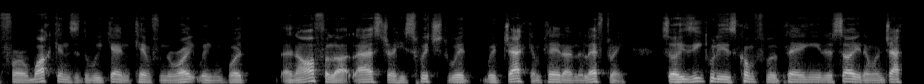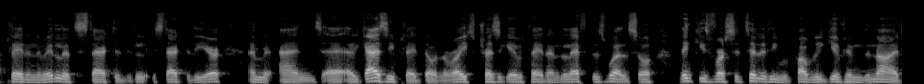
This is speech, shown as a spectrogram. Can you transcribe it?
for Watkins at the weekend came from the right wing, but an awful lot last year he switched with with Jack and played on the left wing. So he's equally as comfortable playing either side. And when Jack played in the middle at the start of the, start of the year, and and uh, El Ghazi played down the right, Trezeguet played on the left as well. So I think his versatility would probably give him the nod.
